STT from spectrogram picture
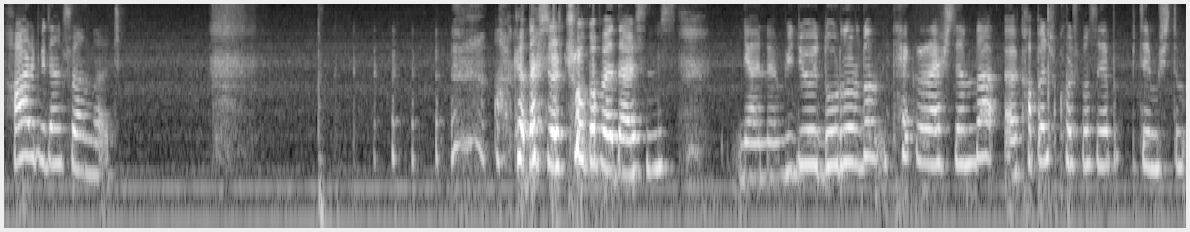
Harbiden şu anda açık. Arkadaşlar çok affedersiniz. Yani videoyu durdurdum. Tekrar açtığımda e, kapanış konuşmasını yapıp bitirmiştim.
